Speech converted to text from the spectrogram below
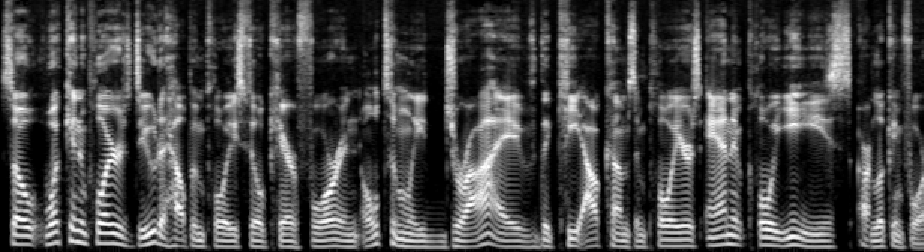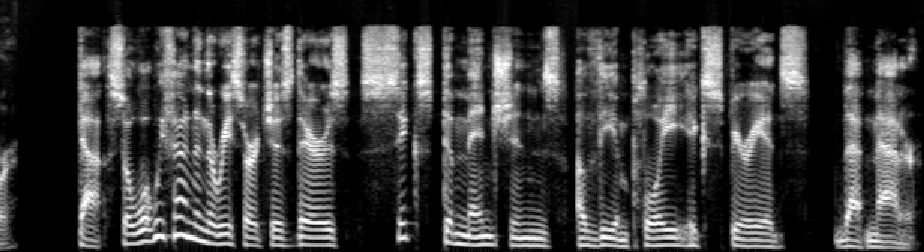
So, what can employers do to help employees feel cared for and ultimately drive the key outcomes employers and employees are looking for? Yeah. So, what we found in the research is there's six dimensions of the employee experience that matter.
